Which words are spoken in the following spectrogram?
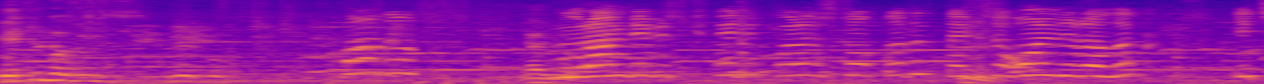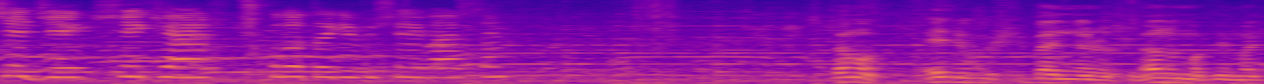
Getir bakayım. Buraya koy. Gel Nur bak. amca biz küpecik parası topladık da bize 10 liralık içecek, şeker, çikolata gibi bir şey versen. Tamam. 50 kuruş benden olsun. Alın bakayım hadi.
